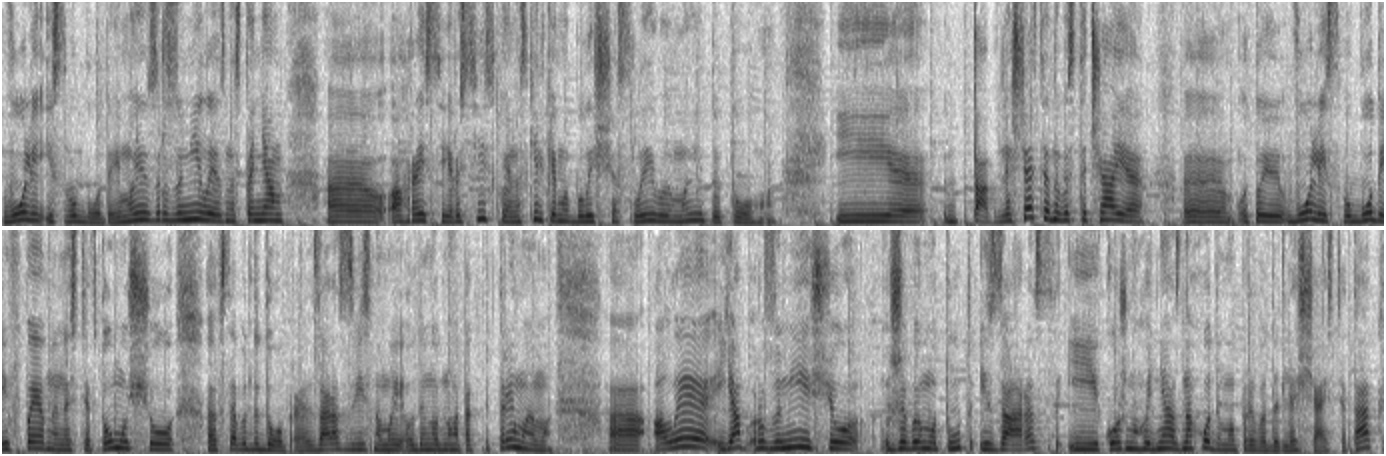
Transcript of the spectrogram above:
волі і свободи. І ми зрозуміли з настанням е, агресії російської, наскільки ми були щасливими до того. І так, для щастя не вистачає е, отої волі, свободи і впевненості в тому, що е, все буде добре. Зараз, звісно, ми один одного так підтримуємо. Е, але я розумію, що живемо тут і зараз, і кожного дня знаходимо приводи для щастя. Так?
